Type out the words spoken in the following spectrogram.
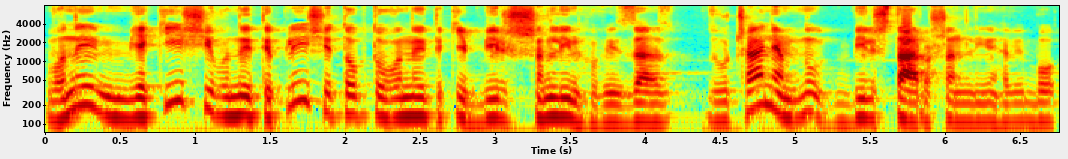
вони м'якіші, вони тепліші, тобто вони такі більш шанлінгові за звучанням, ну, більш старо-шанлінгові, бо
